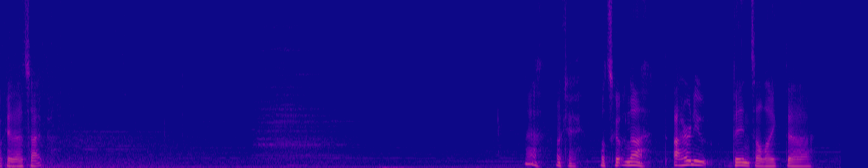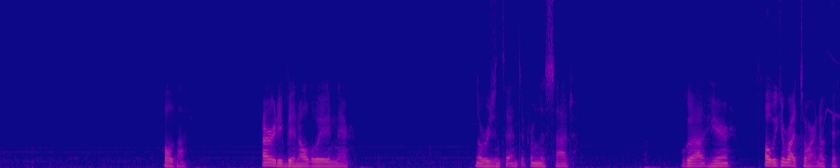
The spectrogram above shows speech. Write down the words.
Okay, that's hype. Yeah, okay. Let's go. Nah, I already been to like the... Hold on. I already been all the way in there. No reason to enter from this side. We'll go out here. Oh, we can ride Torrent, okay.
